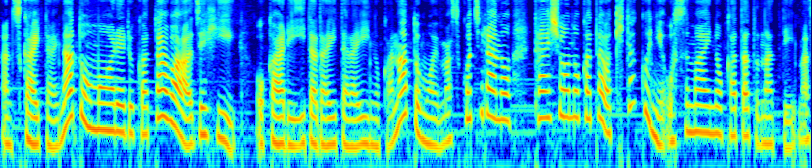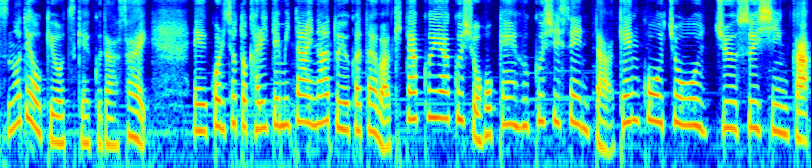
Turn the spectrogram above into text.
あの使いたいなと思われる方は、ぜひお借りいただいたらいいのかなと思います。こちらの対象の方は北区にお住まいの方となっていますので、お気をつけください。えーこれちょっと借りてみたいなという方は、北区役所保健福祉センター健康長寿推進課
